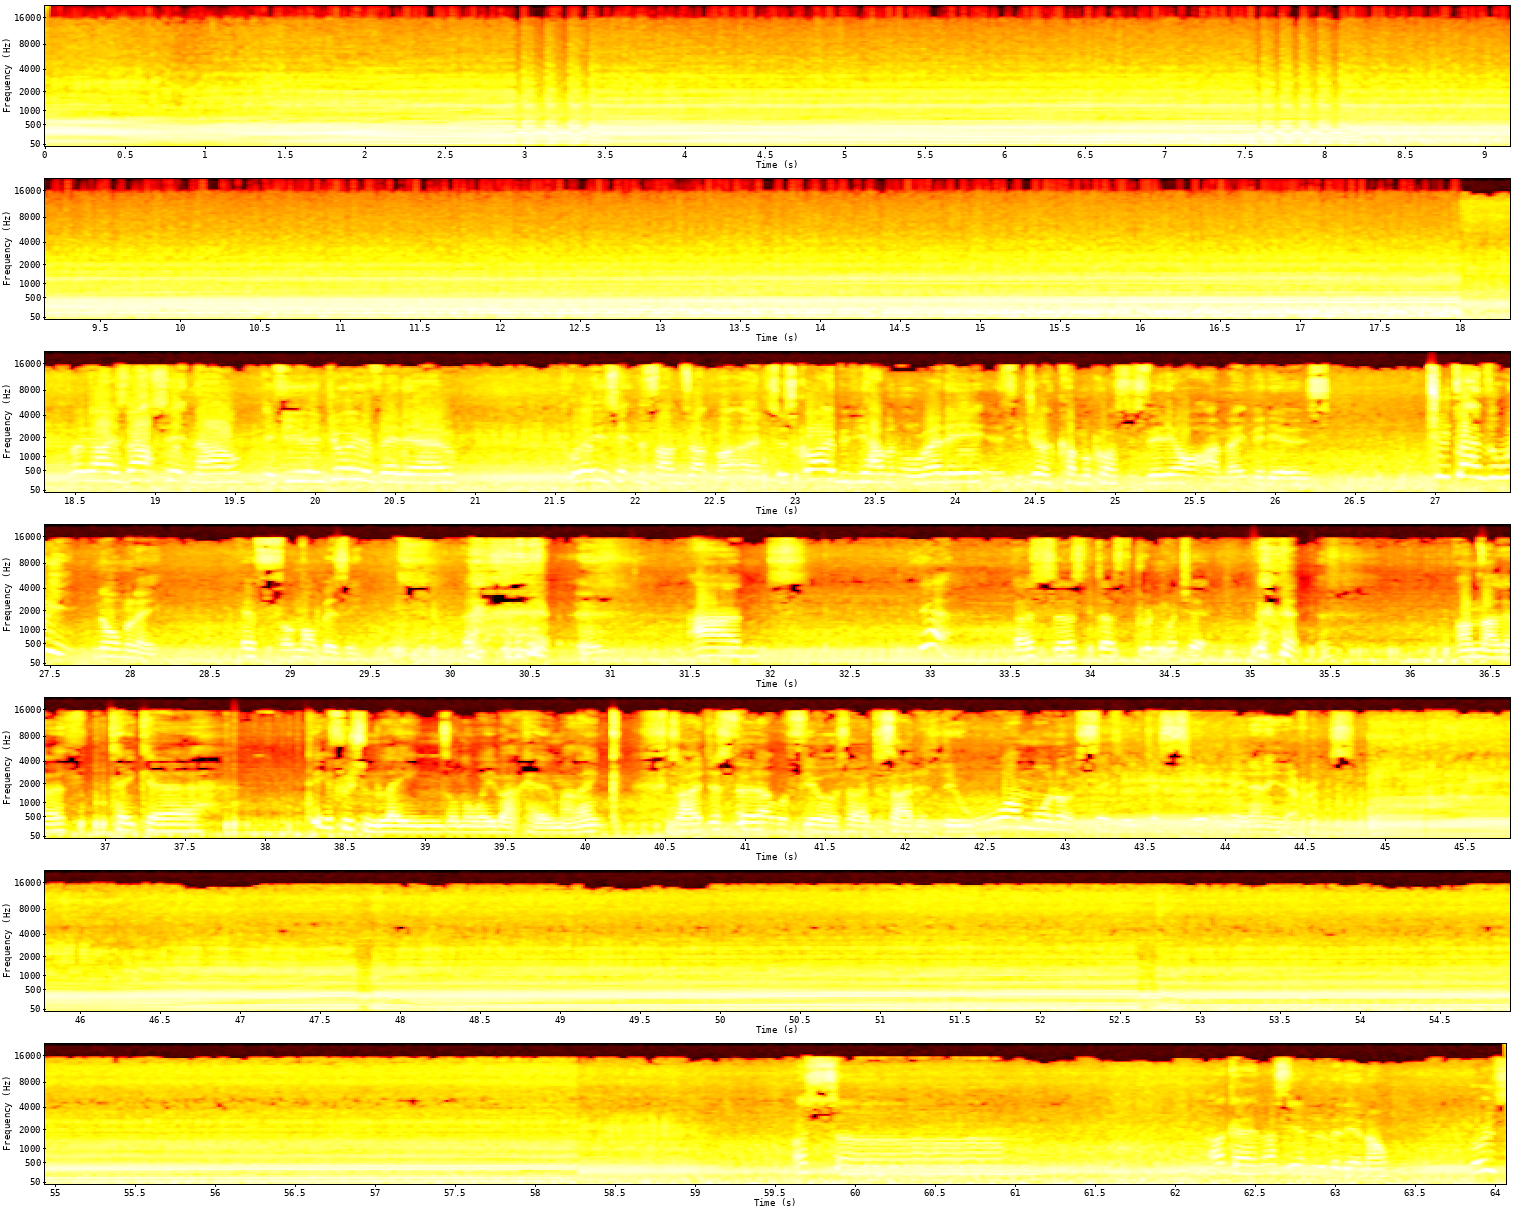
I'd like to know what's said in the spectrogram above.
guys that's it now. If you enjoyed the video please hit the thumbs up button. Subscribe if you haven't already. And if you just come across this video I make videos two times a week normally if I'm not busy. And yeah that's, that's, that's pretty much it. I'm not gonna take a take it through some lanes on the way back home I think. So I just filled up with fuel so I decided to do one more 0 to 60 just to see if it made any difference cái bác sĩ nhân viên nào ui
